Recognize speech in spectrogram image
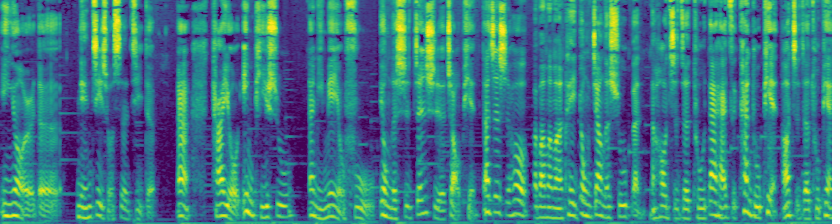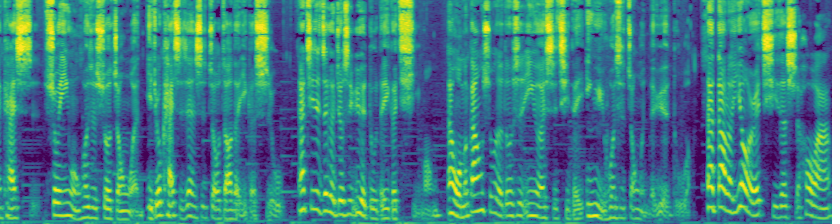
婴幼儿的年纪所设计的。那它有硬皮书。那里面有附用的是真实的照片，那这时候爸爸妈妈可以用这样的书本，然后指着图带孩子看图片，然后指着图片开始说英文或是说中文，也就开始认识周遭的一个事物。那其实这个就是阅读的一个启蒙。那我们刚刚说的都是婴儿时期的英语或是中文的阅读哦。那到了幼儿期的时候啊，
